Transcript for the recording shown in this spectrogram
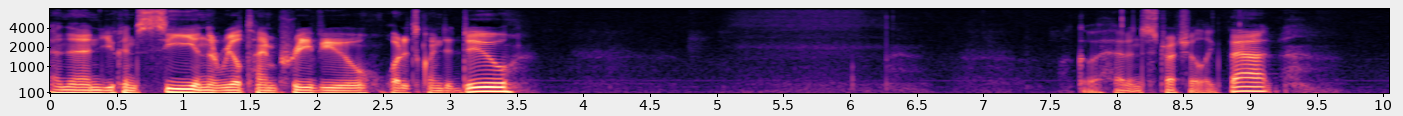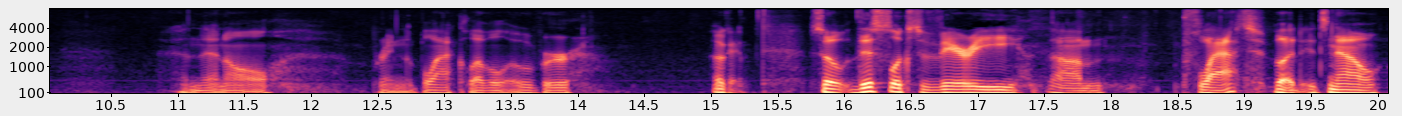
And then you can see in the real-time preview what it's going to do. I'll go ahead and stretch it like that. And then I'll bring the black level over. Okay, so this looks very um, flat, but it's now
